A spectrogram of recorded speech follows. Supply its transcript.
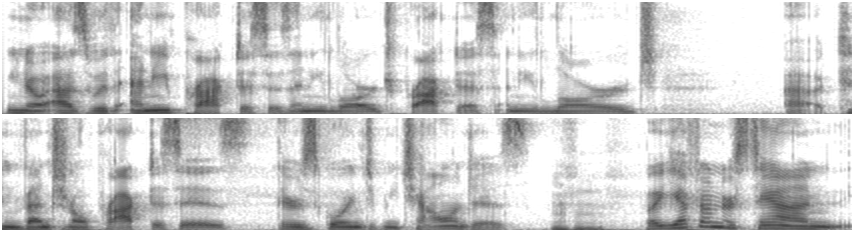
you know, as with any practices, any large practice, any large uh, conventional practices, there's going to be challenges. Mm-hmm. But you have to understand,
